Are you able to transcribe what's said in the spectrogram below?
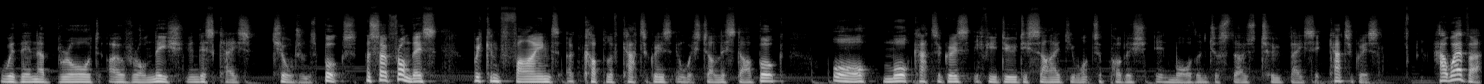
within a broad overall niche, in this case, children's books. And so from this, we can find a couple of categories in which to list our book, or more categories if you do decide you want to publish in more than just those two basic categories. However,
